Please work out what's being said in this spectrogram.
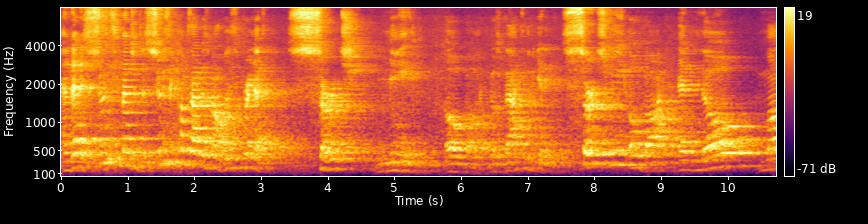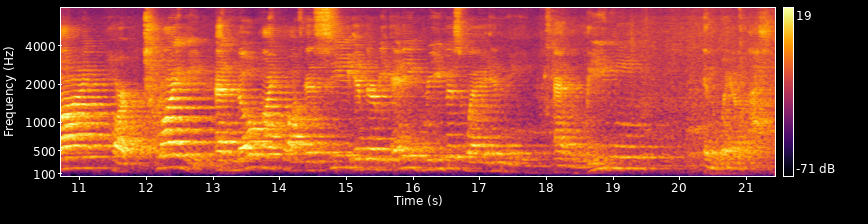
And then, as soon as he mentions it, as soon as it comes out of his mouth, what does he pray next? Search me, O God. It goes back to the beginning. Search me, O God, and know my heart. Try me and know my thoughts, and see if there be any grievous way in me, and lead me in the way everlasting.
